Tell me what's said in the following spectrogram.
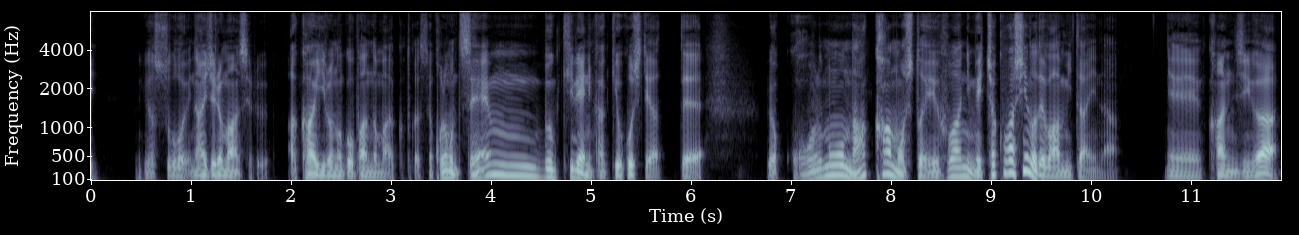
いやすごいナイジェル・マンセル赤い色の5番のマークとかですねこれも全部綺麗に書き起こしてあっていやこの中の人 F1 にめっちゃ詳しいのではみたいな、えー、感じが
